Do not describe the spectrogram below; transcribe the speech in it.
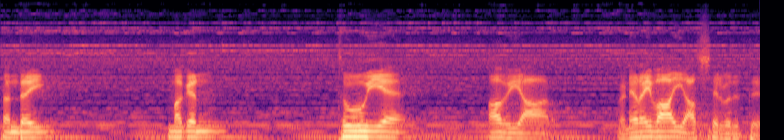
தந்தை மகன் தூய ஆவியார் நிறைவாய் ஆசீர்வதித்து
